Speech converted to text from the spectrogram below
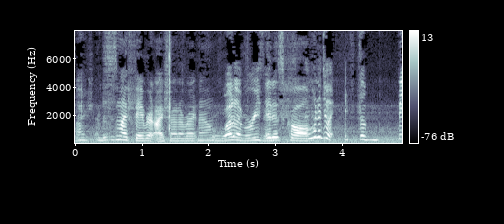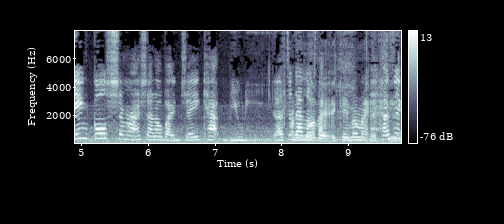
eyeshadow. This is my favorite eyeshadow right For now. whatever reason. It is called. I to do it. It's the Binkle Shimmer Eyeshadow by J Cat Beauty. That's what I that looks it. like. It it came in my It has a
